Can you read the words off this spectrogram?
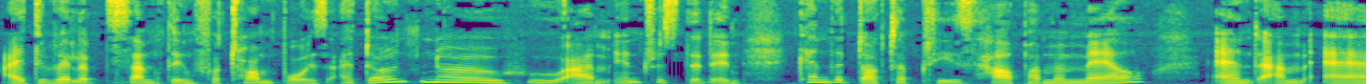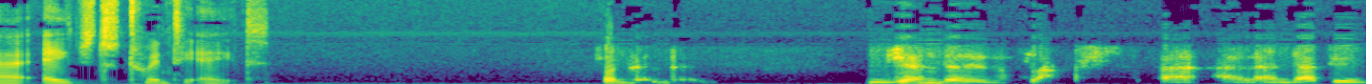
I developed something for tomboys. I don't know who I'm interested in. Can the doctor please help? I'm a male and I'm uh, aged 28. So gender is a flux, uh, and, and, that is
